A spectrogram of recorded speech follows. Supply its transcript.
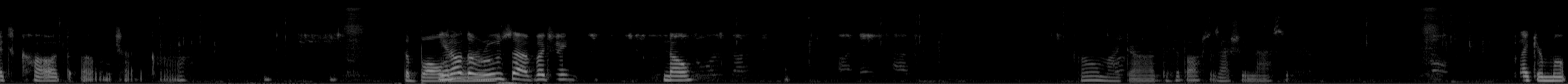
It's called. Uh, let me to call. The ball. You know the room? rooms that between. No. Oh my god, the hitbox is actually massive. Like your mom.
